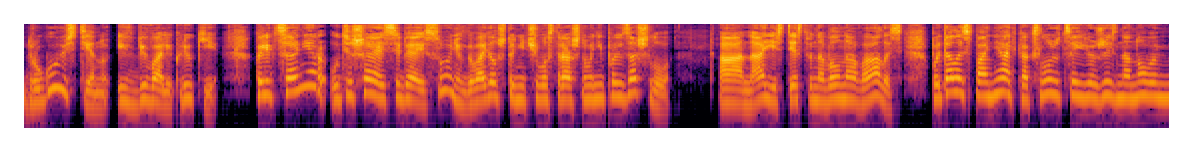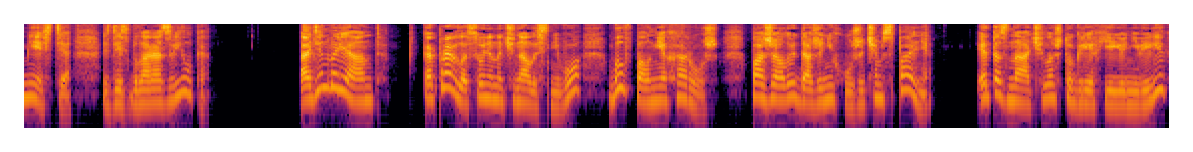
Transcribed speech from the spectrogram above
другую стену и вбивали крюки, коллекционер, утешая себя и Соню, говорил, что ничего страшного не произошло, а она, естественно, волновалась, пыталась понять, как сложится ее жизнь на новом месте. Здесь была развилка. Один вариант. Как правило, Соня начинала с него, был вполне хорош, пожалуй, даже не хуже, чем спальня. Это значило, что грех ее невелик,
